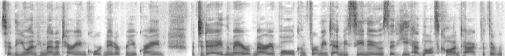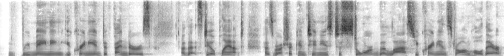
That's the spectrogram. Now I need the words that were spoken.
said the UN humanitarian coordinator for Ukraine. But today, the mayor of Mariupol confirming to NBC News that he had lost contact with the remaining Ukrainian defenders of that steel plant as Russia continues to storm the last Ukrainian stronghold there.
